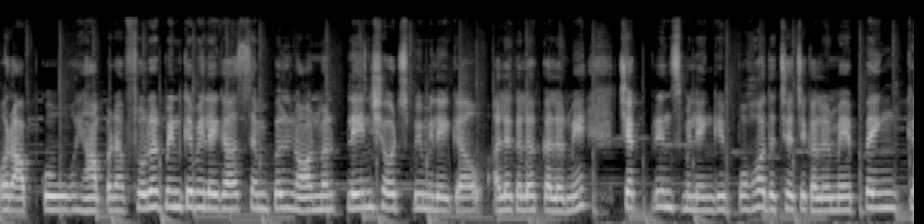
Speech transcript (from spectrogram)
और आपको यहाँ पर आप फ्लोरल प्रिंट के मिलेगा सिंपल नॉर्मल प्लेन शर्ट्स भी मिलेगा अलग अलग कलर में। चेक प्रिंट्स मिलेंगे, बहुत अच्छे अच्छे कलर में पिंक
